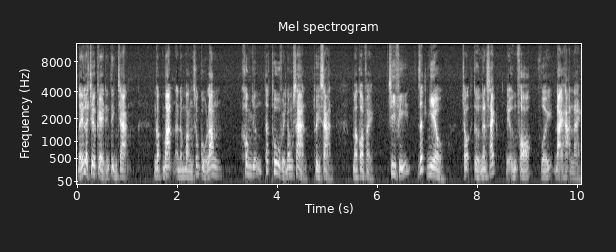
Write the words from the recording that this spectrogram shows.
Đấy là chưa kể đến tình trạng ngập mặn ở đồng bằng sông Cửu Long không những thất thu về nông sản, thủy sản mà còn phải chi phí rất nhiều cho từ ngân sách để ứng phó với đại hạn này.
